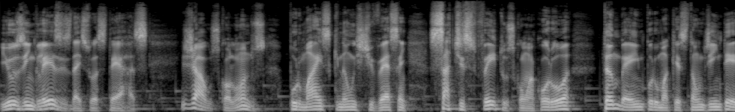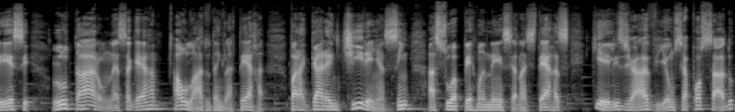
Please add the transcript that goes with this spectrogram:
e os ingleses das suas terras. Já os colonos, por mais que não estivessem satisfeitos com a coroa, também por uma questão de interesse, lutaram nessa guerra ao lado da Inglaterra para garantirem assim a sua permanência nas terras que eles já haviam se apossado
